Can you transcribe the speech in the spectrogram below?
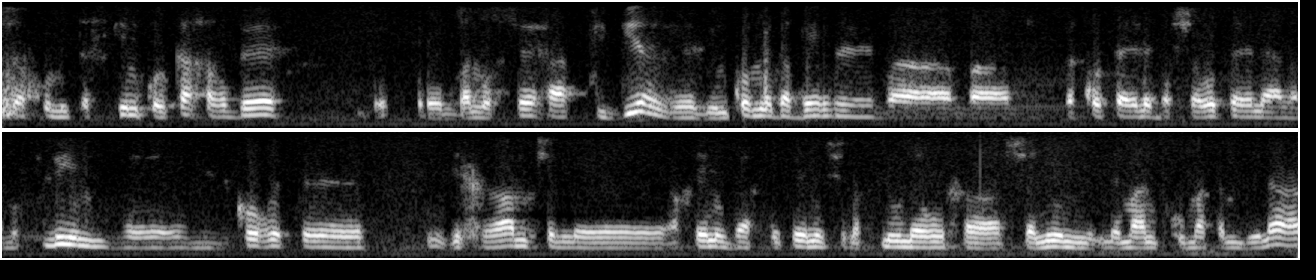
שאנחנו מתעסקים כל כך הרבה אה, בנושא העתידי הזה, במקום לדבר אה, בדקות האלה, בשעות האלה, על הנופלים ולזכור את אה, זכרם של אחינו ואחיותינו שנפלו לאורך השנים למען תקומת המדינה,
